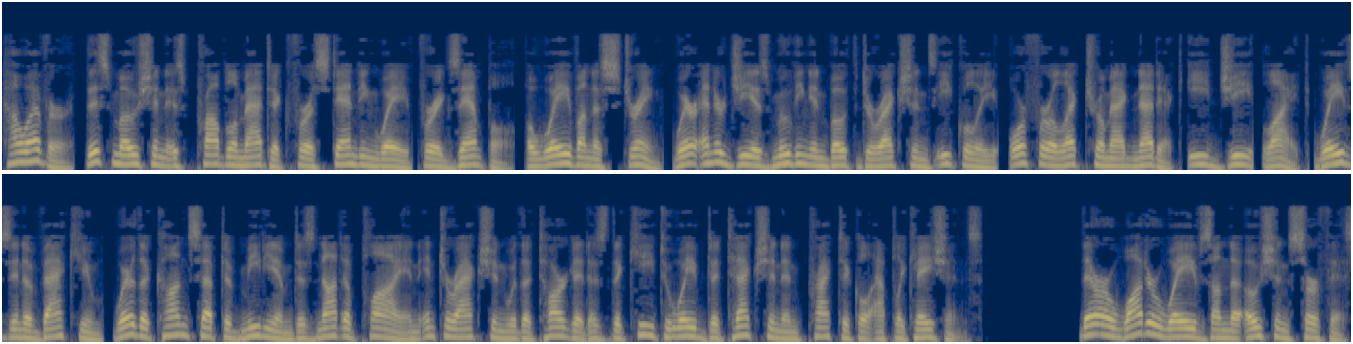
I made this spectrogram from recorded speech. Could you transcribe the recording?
However, this motion is problematic for a standing wave for example, a wave on a string, where energy is moving in both directions equally, or for electromagnetic e.g., light waves in a vacuum, where the concept of medium does not apply and interaction with a target is the key to wave detection and practical applications. There are water waves on the ocean surface,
